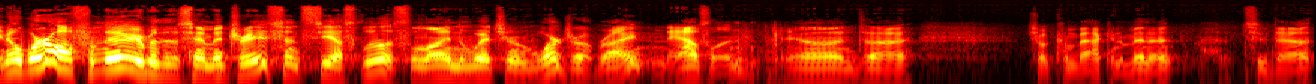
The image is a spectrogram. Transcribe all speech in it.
You know, we're all familiar with this imagery since C.S. Lewis, The Lion, the Witch, and Wardrobe, right? And Aslan. And uh, she'll come back in a minute to that.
